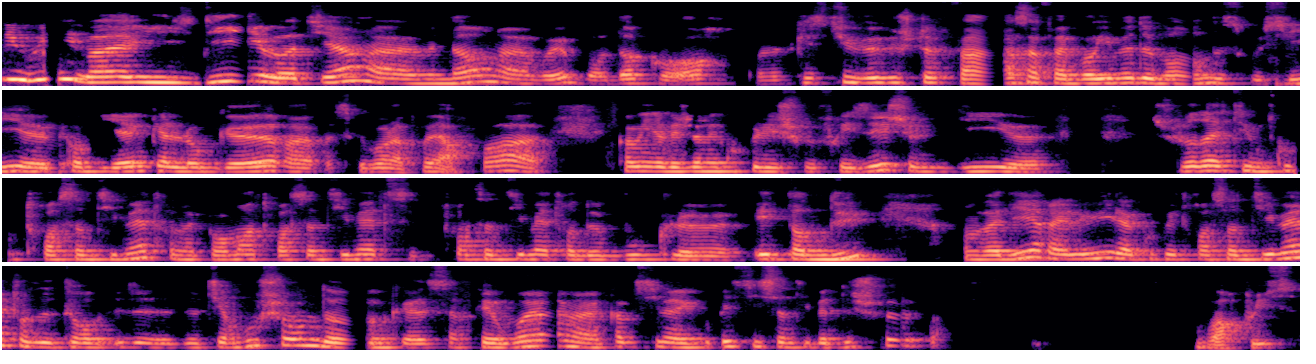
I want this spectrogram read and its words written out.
Oui, oui, bah, il se dit, bah, tiens, euh, maintenant, euh, ouais, bon, d'accord. Euh, qu'est-ce que tu veux que je te fasse? Enfin, bon, il me demande ce coup-ci euh, combien, quelle longueur, euh, parce que bon, la première fois, euh, comme il n'avait jamais coupé les cheveux frisés, je lui dis, euh, je voudrais que tu me coupes 3 centimètres, mais pour moi, 3 centimètres, c'est 3 centimètres de boucle euh, étendue, on va dire, et lui, il a coupé 3 centimètres de, de, de tire-bouchon, donc euh, ça fait au moins euh, comme s'il avait coupé 6 centimètres de cheveux, quoi, voire plus.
